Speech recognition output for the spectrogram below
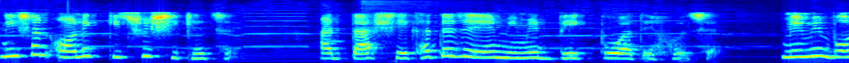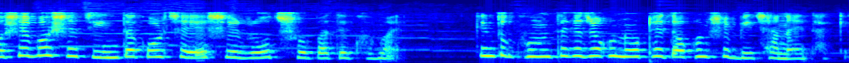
নিশান অনেক কিছুই শিখেছে। আর তার শেখাতে যেয়ে মিমির বেগ পোয়াতে হয়েছে। মিমি বসে বসে চিন্তা করছে সে রোজ সোফাতে ঘুমায়, কিন্তু ঘুম থেকে যখন ওঠে তখন সে বিছানায় থাকে।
